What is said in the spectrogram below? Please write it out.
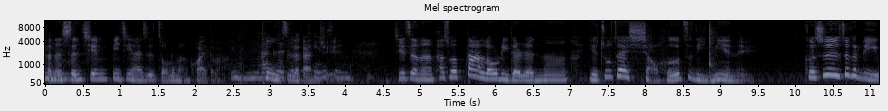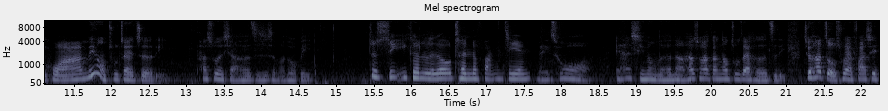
可能神仙毕竟还是走路蛮快的吧。嗯兔子的感觉。接着呢，他说大楼里的人呢也住在小盒子里面呢，可是这个李华没有住在这里。他说的小盒子是什么？托比？这是一个楼层的房间，没错。诶，他形容的很好。他说他刚刚住在盒子里，就他走出来发现，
